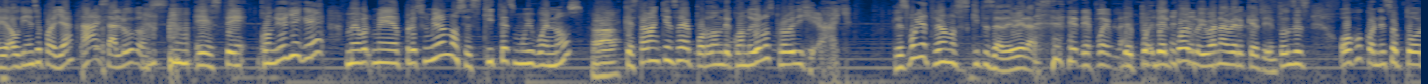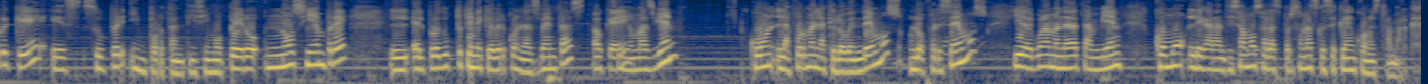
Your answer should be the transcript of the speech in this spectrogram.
eh, audiencia por allá. Ay, saludos. Este, cuando yo llegué, me, me presumieron unos esquites muy buenos, Ah. que estaban quién sabe por dónde. Cuando yo los probé dije, ay, les voy a traer unos esquites de a de veras de Puebla. de del pueblo y van a ver que sí. Entonces, ojo con eso porque es súper importantísimo, pero no siempre el, el producto tiene que ver con las ventas, sino más bien con la forma en la que lo vendemos, lo ofrecemos y de alguna manera también cómo le garantizamos a las personas que se queden con nuestra marca.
